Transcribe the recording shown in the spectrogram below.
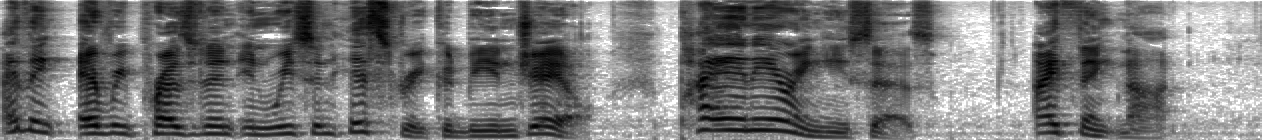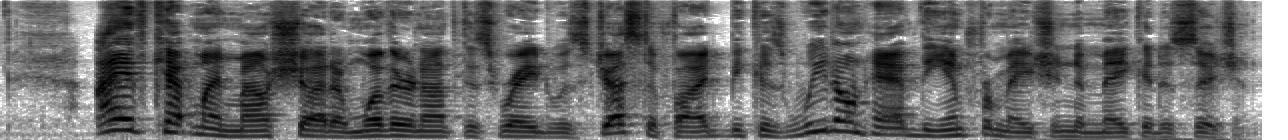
I think every president in recent history could be in jail. Pioneering, he says. I think not. I have kept my mouth shut on whether or not this raid was justified because we don't have the information to make a decision.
